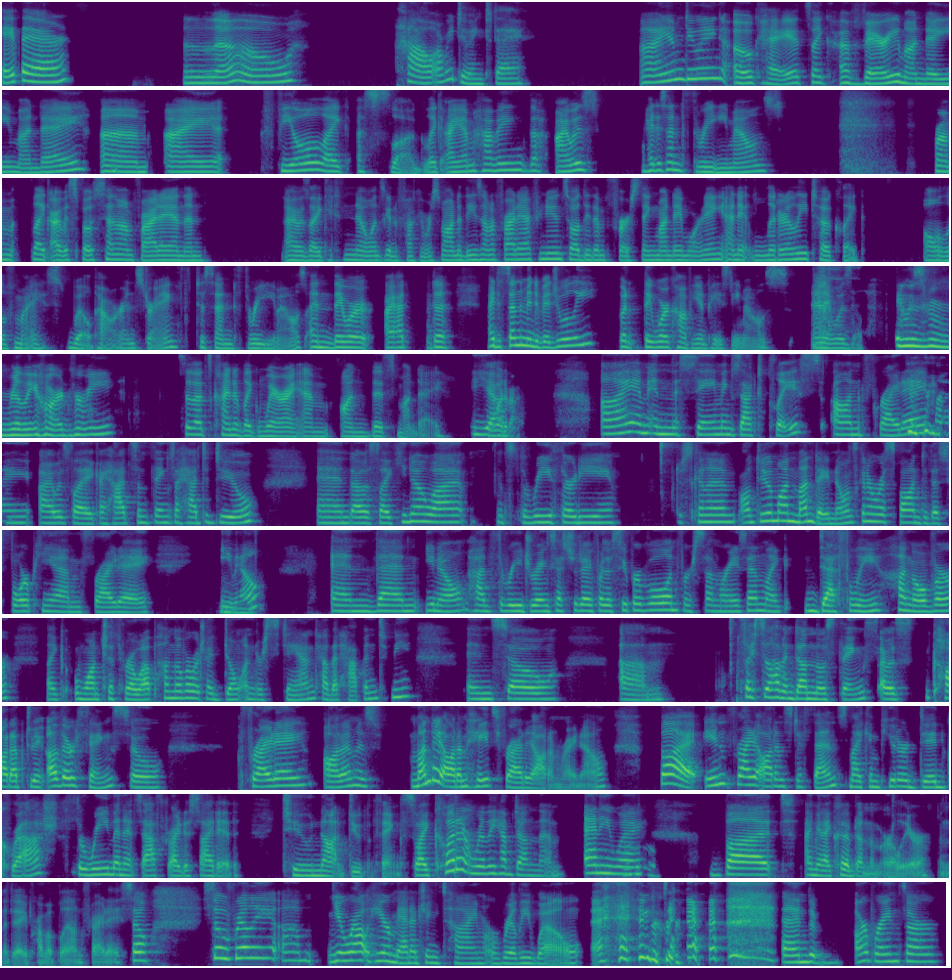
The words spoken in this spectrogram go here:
Hey there. Hello. How are we doing today? I am doing okay. It's like a very Monday Monday. Um, I feel like a slug. Like I am having the I was I had to send three emails from like I was supposed to send them on Friday and then I was like, no one's gonna fucking respond to these on a Friday afternoon. So I'll do them first thing Monday morning. And it literally took like all of my willpower and strength to send three emails. And they were, I had to, I had to send them individually, but they were copy and paste emails. And it was, it was really hard for me. So that's kind of like where I am on this Monday. Yeah what about? I am in the same exact place. On Friday, my I was like I had some things I had to do and I was like, "You know what? It's 3:30. Just gonna I'll do them on Monday. No one's gonna respond to this 4 p.m. Friday email." And then, you know, had three drinks yesterday for the Super Bowl and for some reason like deathly hungover, like want to throw up hungover, which I don't understand how that happened to me. And so Um, so I still haven't done those things. I was caught up doing other things. So Friday Autumn is Monday Autumn hates Friday Autumn right now. But in Friday Autumn's defense, my computer did crash three minutes after I decided to not do the things. So I couldn't really have done them anyway. Oh, But I mean, I could have done them earlier in the day, probably on Friday. So, so really, um, you were out here managing time really well, and and our brains are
